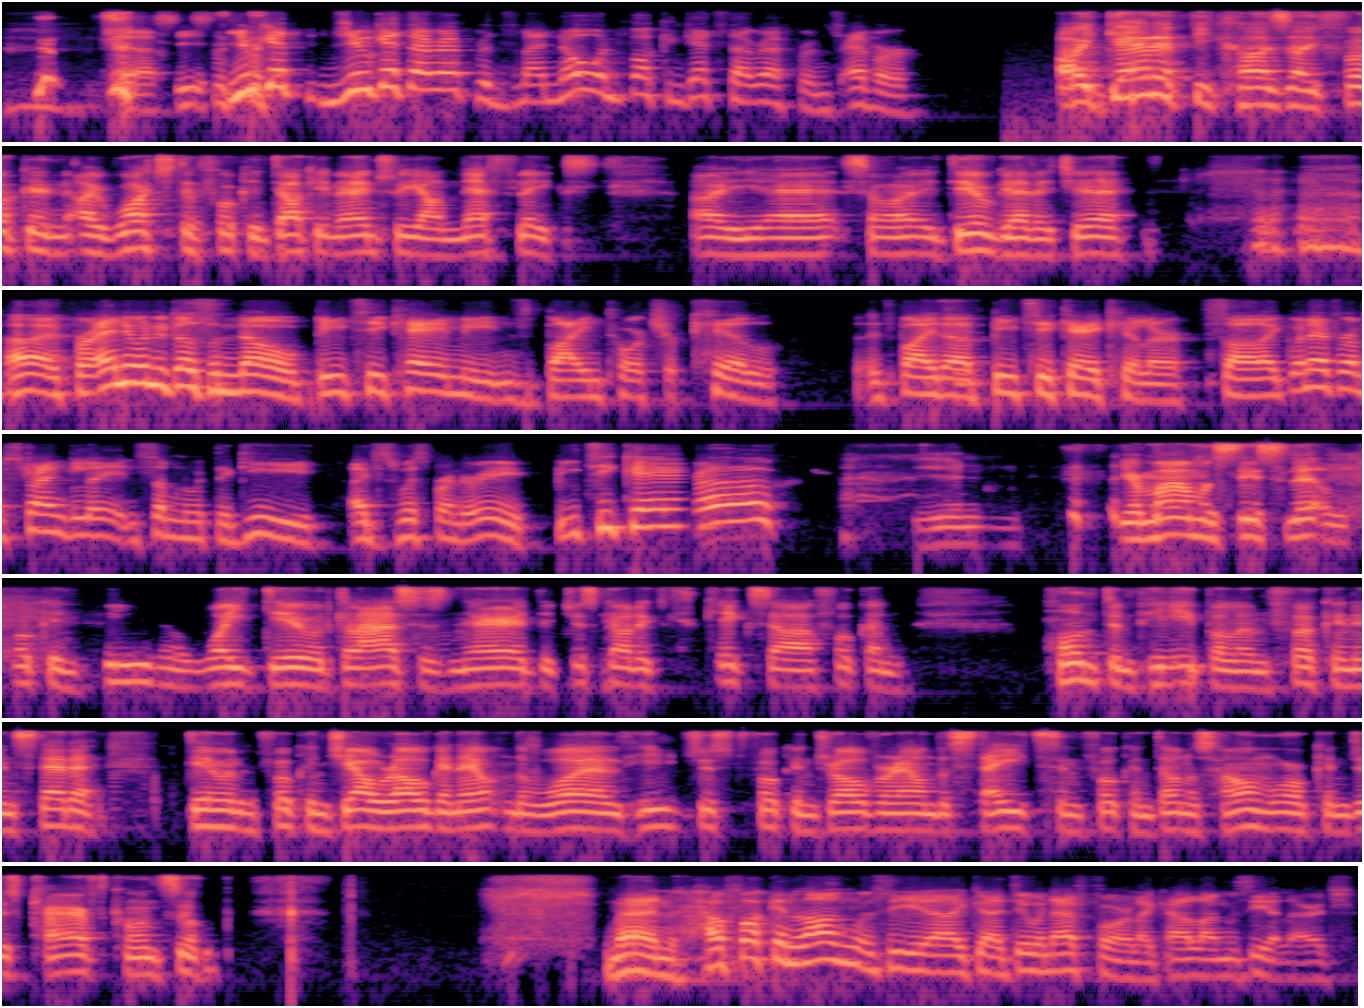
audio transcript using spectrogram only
yeah. You get you get that reference, man. No one fucking gets that reference ever. I get it because I fucking I watched the fucking documentary on Netflix. I uh, so I do get it, yeah. Uh, for anyone who doesn't know, BTK means bind, torture, kill. It's by the BTK killer. So like whenever I'm strangulating someone with the gi, I just whisper in their ear, BTK, bro. Yeah. Your mom was this little fucking white dude, glasses nerd that just got his kicks off fucking hunting people and fucking instead of doing fucking Joe Rogan out in the wild, he just fucking drove around the states and fucking done his homework and just carved cunts up. Man, how fucking long was he like uh, doing that for? Like how long was he at large?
